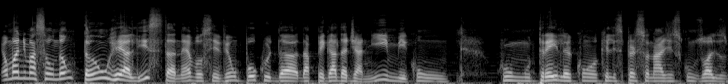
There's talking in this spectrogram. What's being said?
É uma animação não tão realista, né? Você vê um pouco da, da pegada de anime, com, com um trailer com aqueles personagens com os olhos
